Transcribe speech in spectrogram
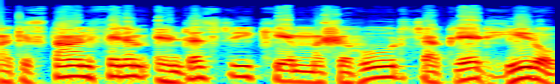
پاکستان فلم انڈسٹری کے مشہور چاکلیٹ ہیرو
